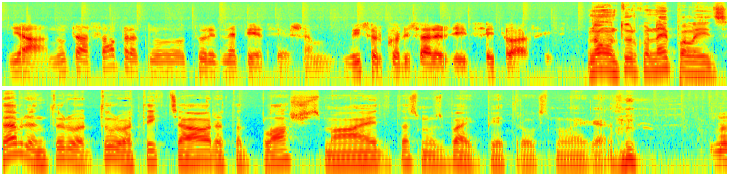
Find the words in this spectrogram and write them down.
Jā, nu tā sapratne nu, tur ir nepieciešama. Visur, kur ir sarežģītas situācijas. Nu, tur, kur nepalīdz sapratne, tur, var, tur var tikt cauri ar plašu smaidu. Tas mums baigi pietrūkst, man liekas. nu,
